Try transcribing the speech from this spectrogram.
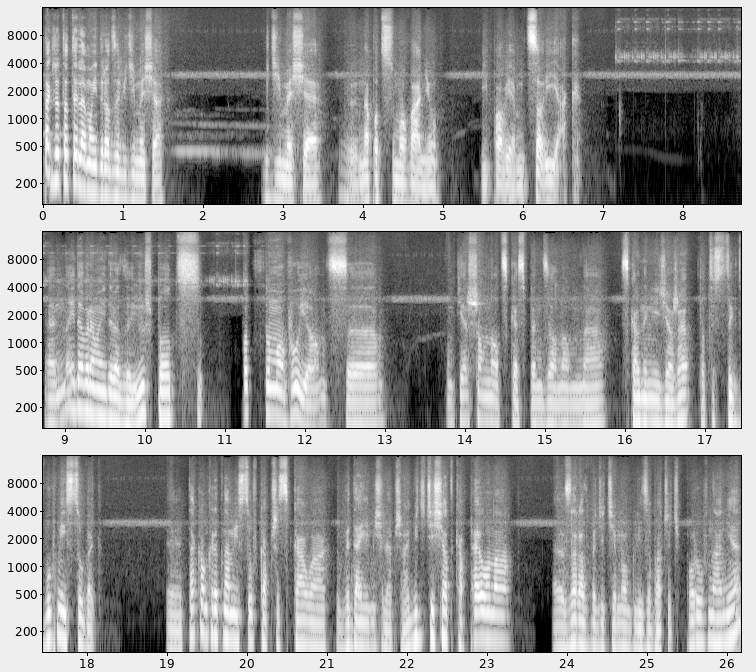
także to tyle, moi drodzy. Widzimy się. Widzimy się y, na podsumowaniu i powiem co i jak. E, No i dobra, moi drodzy, już pod, podsumowując e, pierwszą nockę spędzoną na Skalnym Jeziorze, to, to z tych dwóch miejscówek e, ta konkretna miejscówka przy skałach wydaje mi się lepsza. Jak widzicie, siatka pełna, e, zaraz będziecie mogli zobaczyć porównanie.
